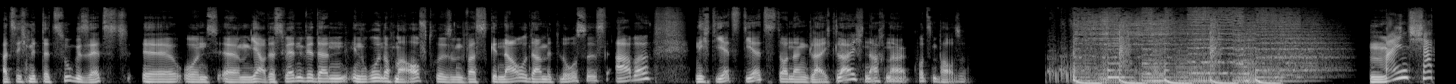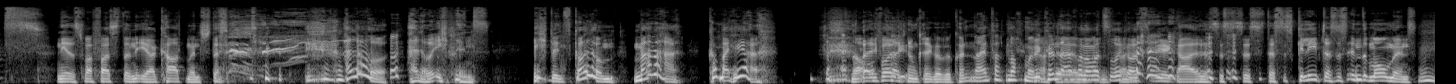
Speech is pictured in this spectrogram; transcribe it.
hat sich mit dazugesetzt. Äh, und ähm, ja, das werden wir dann in Ruhe nochmal aufdröseln, was genau damit los ist. Aber nicht jetzt, jetzt, sondern gleich, gleich, nach einer kurzen Pause. Mein Schatz. Nee, das war fast dann eher Cartman statt. hallo, hallo, ich bin's. Ich bin's Gollum. Mama, komm mal her. Eine Aufzeichnung, Gregor. Wir könnten einfach nochmal Wir können einfach nochmal zurück, aber ist mir egal. Das ist, das, das ist geliebt, das ist in the moment. Hm.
